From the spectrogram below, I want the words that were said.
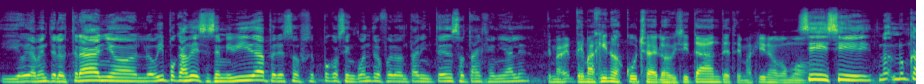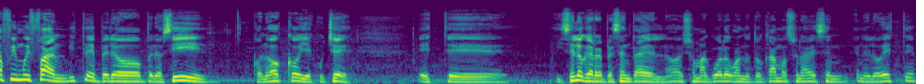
y obviamente lo extraño, lo vi pocas veces en mi vida, pero esos pocos encuentros fueron tan intensos, tan geniales. Te ima- te imagino escucha de los visitantes, te imagino como. Sí, sí, no- nunca fui muy fan, ¿viste? Pero, pero sí, conozco y escuché. Este, y sé lo que representa él, ¿no? Yo me acuerdo cuando tocamos una vez en, el oeste,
